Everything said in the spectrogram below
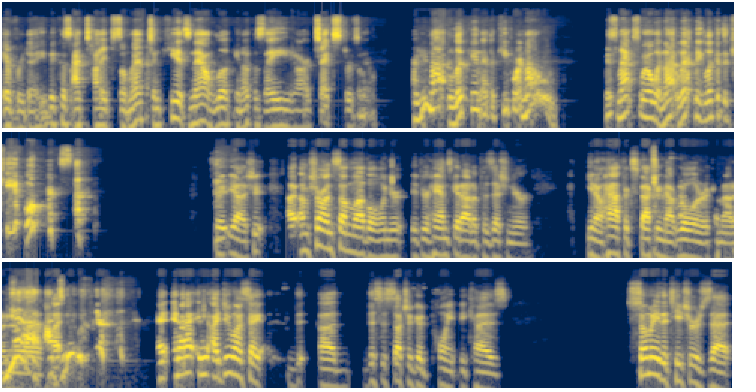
every day because I type so much and kids now look, you know, because they are texters and everything. Are you not looking at the keyboard? No, Miss Maxwell would not let me look at the keyboards. so yeah, she, I, am sure on some level, when you're if your hands get out of position, you're, you know, half expecting that ruler to come out. Of yeah, I, I do. and, and, I I do want to say, uh, this is such a good point because so many of the teachers that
